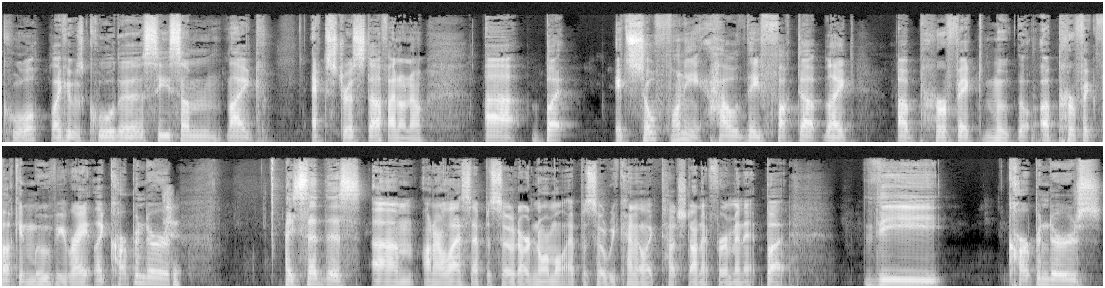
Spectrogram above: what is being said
cool, like it was cool to see some like extra stuff. I don't know. Uh, but it's so funny how they fucked up like a perfect mo- a perfect fucking movie, right? Like Carpenter I said this um on our last episode, our normal episode, we kind of like touched on it for a minute, but the Carpenter's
